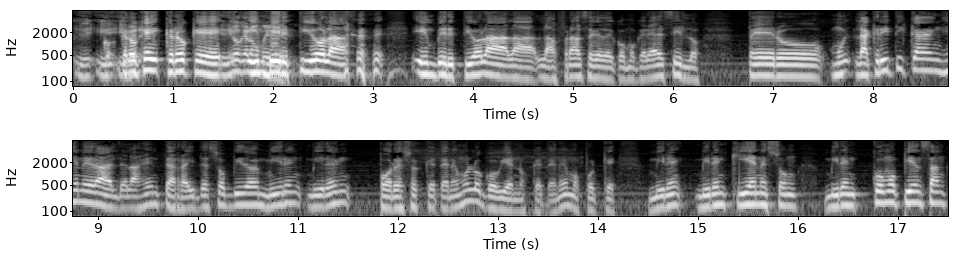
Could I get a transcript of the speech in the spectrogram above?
Y- y- y- creo que creo que invirtió la invirtió la, la, la frase de como quería decirlo. Pero la crítica en general de la gente a raíz de esos videos es miren, miren, por eso es que tenemos los gobiernos que tenemos, porque miren, miren quiénes son, miren cómo piensan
